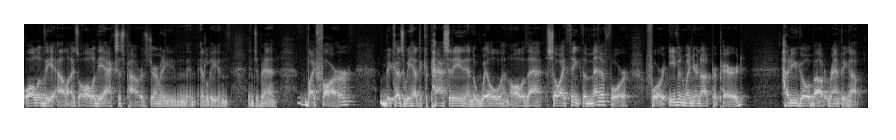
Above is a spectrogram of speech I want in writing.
all of the allies, all of the Axis powers, Germany, and Italy, and, and Japan, by far, because we had the capacity and the will and all of that. So I think the metaphor for even when you're not prepared, how do you go about ramping up?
